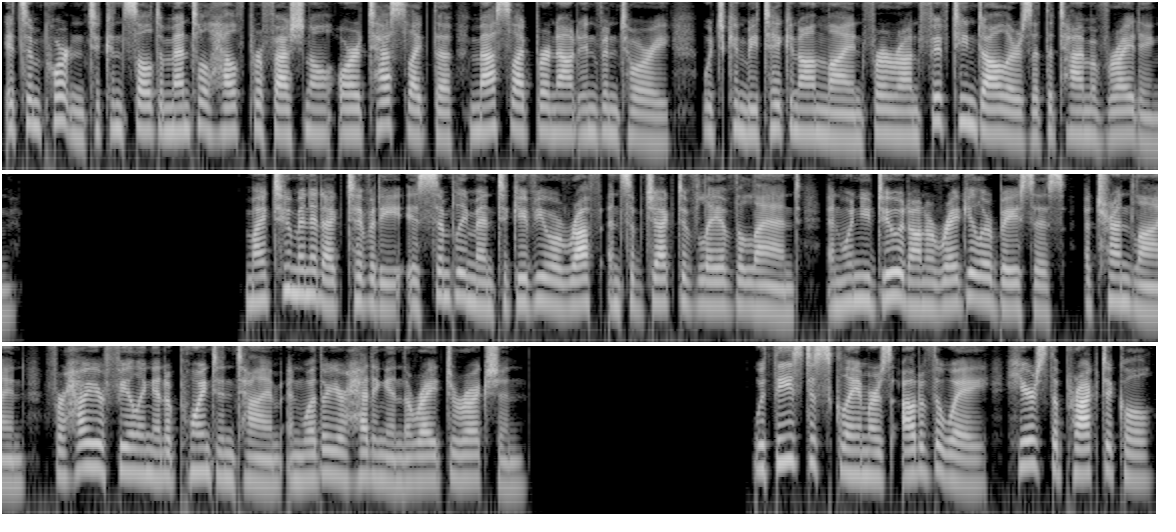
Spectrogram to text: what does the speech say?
it's important to consult a mental health professional or a test like the Maslach Burnout Inventory, which can be taken online for around $15 at the time of writing. My two minute activity is simply meant to give you a rough and subjective lay of the land, and when you do it on a regular basis, a trend line for how you're feeling at a point in time and whether you're heading in the right direction. With these disclaimers out of the way, here's the practical,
